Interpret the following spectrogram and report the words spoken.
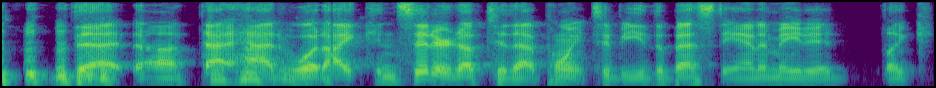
that uh, that had what I considered up to that point to be the best animated like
